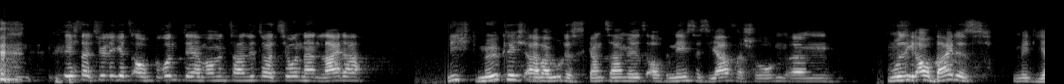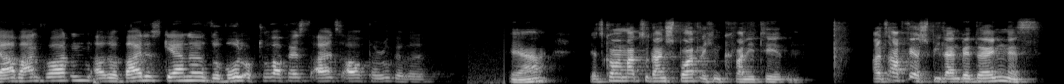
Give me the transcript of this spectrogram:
ähm, ist natürlich jetzt aufgrund der momentanen Situation dann leider nicht möglich, aber gut, das Ganze haben wir jetzt auf nächstes Jahr verschoben. Ähm, muss ich auch beides mit Ja beantworten. Also beides gerne, sowohl Oktoberfest als auch Perukaville. Ja, jetzt kommen wir mal zu deinen sportlichen Qualitäten. Als Abwehrspieler ein Bedrängnis.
